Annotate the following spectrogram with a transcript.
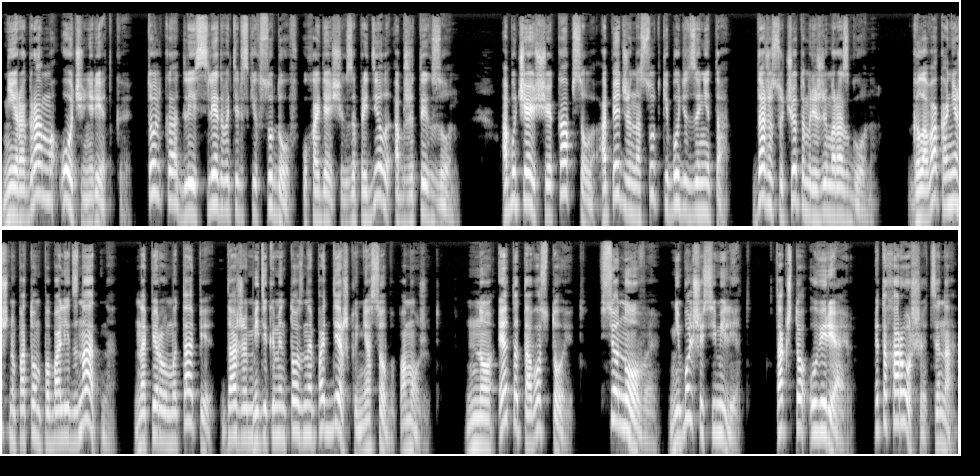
Нейрограмма очень редкая, только для исследовательских судов, уходящих за пределы обжитых зон. Обучающая капсула опять же на сутки будет занята, даже с учетом режима разгона. Голова, конечно, потом поболит знатно. На первом этапе даже медикаментозная поддержка не особо поможет. Но это того стоит. Все новое, не больше семи лет. Так что, уверяю, это хорошая цена.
